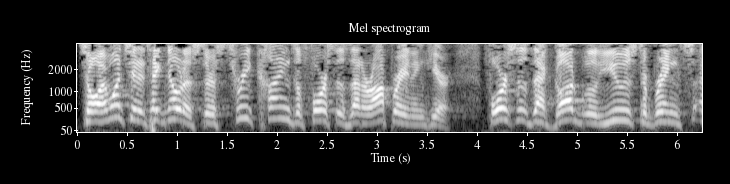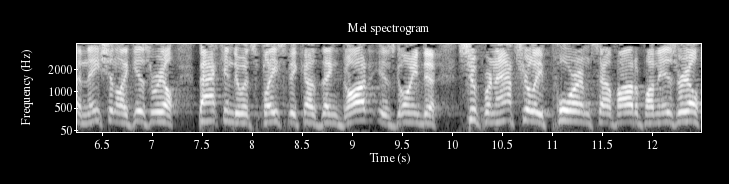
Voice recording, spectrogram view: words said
So I want you to take notice. There's three kinds of forces that are operating here. Forces that God will use to bring a nation like Israel back into its place because then God is going to supernaturally pour himself out upon Israel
